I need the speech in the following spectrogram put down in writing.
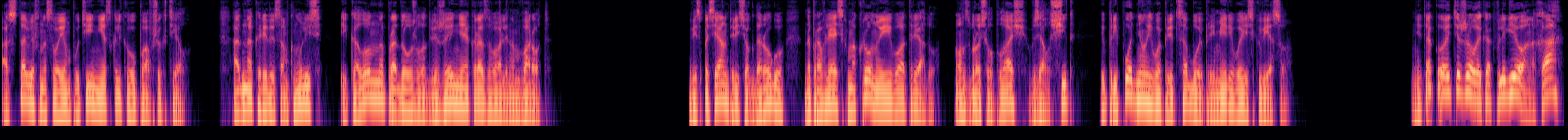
оставив на своем пути несколько упавших тел. Однако ряды сомкнулись, и колонна продолжила движение к развалинам ворот. Веспасиан пересек дорогу, направляясь к Макрону и его отряду. Он сбросил плащ, взял щит и приподнял его перед собой, примериваясь к весу. «Не такой тяжелый, как в легионах, а?»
